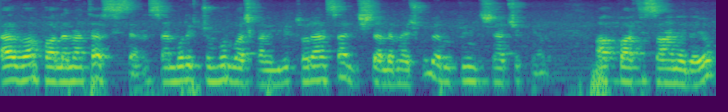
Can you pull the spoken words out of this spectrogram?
Erdoğan parlamenter sistemin sembolik cumhurbaşkanı gibi törensel işlerle meşgul ve rutinin dışına çıkmıyor. AK Parti sahnede yok.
